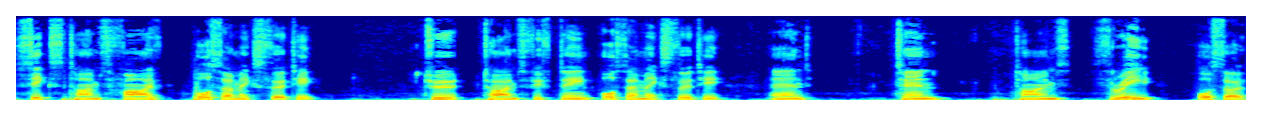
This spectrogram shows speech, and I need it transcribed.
6 times 5 also makes 30. 2 times 15 also makes 30. And 10 times 3 also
